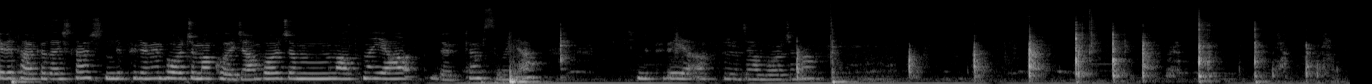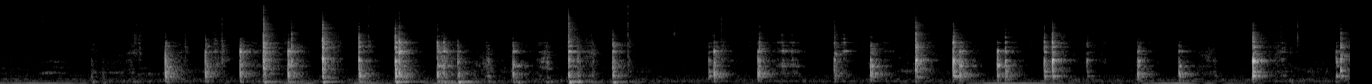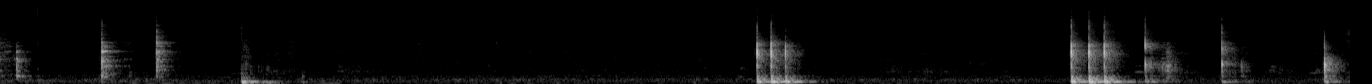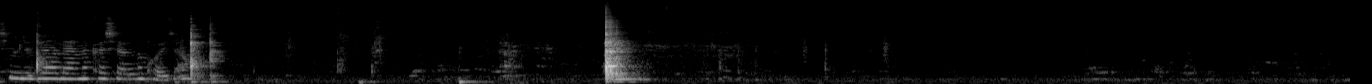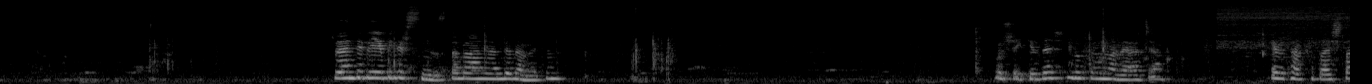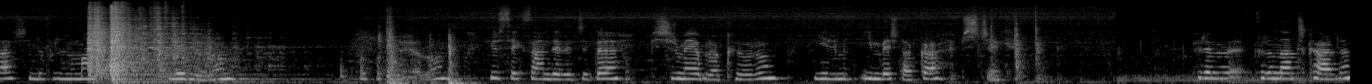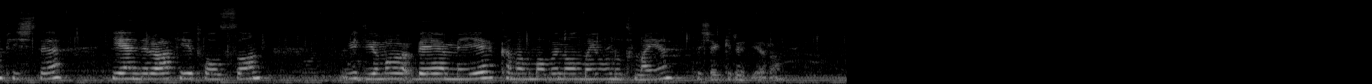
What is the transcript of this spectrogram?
Evet arkadaşlar şimdi püremi borcama koyacağım. Borcamın altına yağ döktüm sıvı yağ. Şimdi püreyi aktaracağım borcama. Şimdi üzerlerine kaşarını koyacağım. Rendeleyebilirsiniz de ben rendelemedim. Bu şekilde şimdi fırına vereceğim. Evet arkadaşlar şimdi fırınıma veriyorum. Kapatıyorum. 180 derecede pişirmeye bırakıyorum. 20-25 dakika pişecek. Püremi fırından çıkardım pişti. Yiyenlere afiyet olsun. Videomu beğenmeyi, kanalıma abone olmayı unutmayın. Teşekkür ediyorum.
